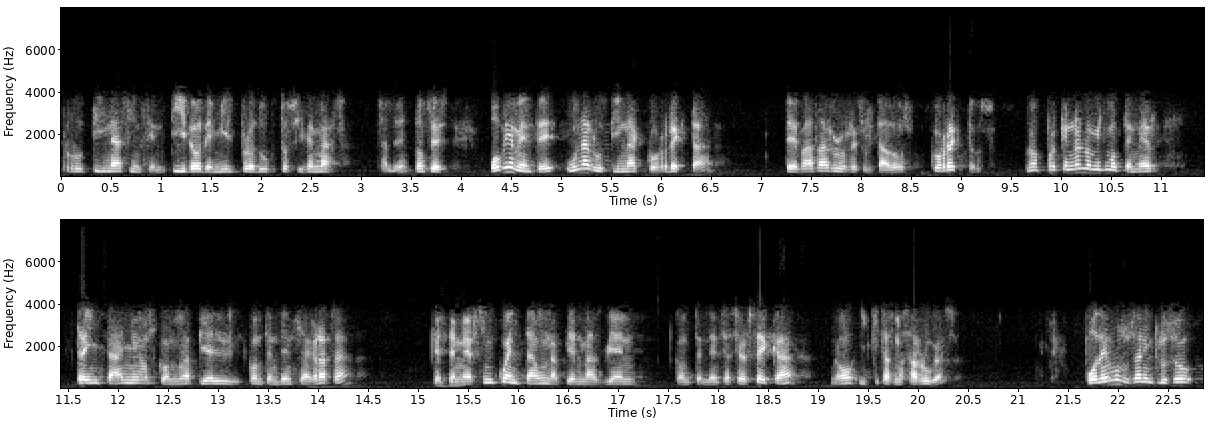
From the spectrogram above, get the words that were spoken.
rutinas sin sentido, de mil productos y demás, ¿sale? Entonces, obviamente, una rutina correcta te va a dar los resultados correctos, ¿no? Porque no es lo mismo tener 30 años con una piel con tendencia a grasa que tener 50, una piel más bien con tendencia a ser seca, ¿no? Y quizás más arrugas. Podemos usar incluso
